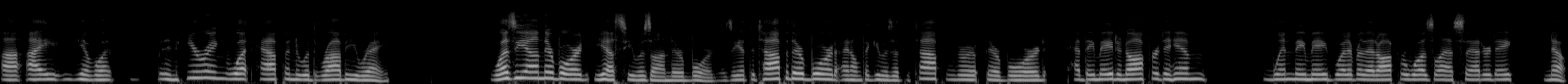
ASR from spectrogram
uh, I, you know, in hearing what happened with Robbie Ray, was he on their board? Yes, he was on their board. Was he at the top of their board? I don't think he was at the top of their board. Had they made an offer to him when they made whatever that offer was last Saturday? No,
